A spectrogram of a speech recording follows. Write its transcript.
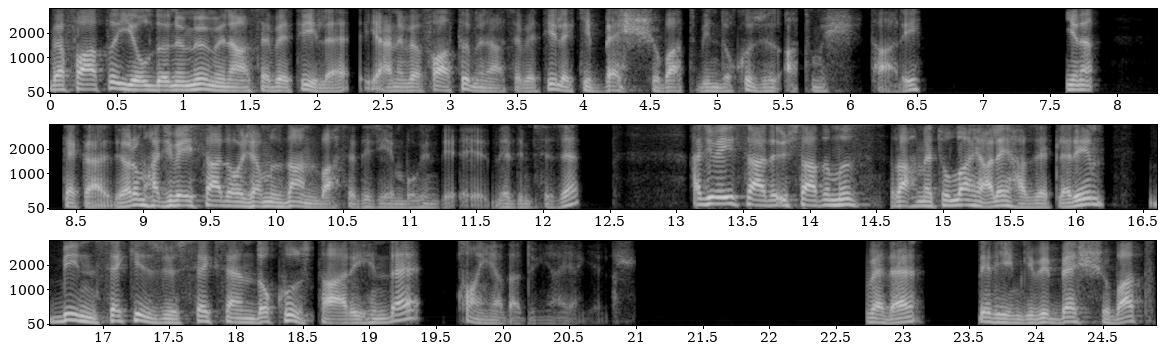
vefatı yıl dönümü münasebetiyle yani vefatı münasebetiyle ki 5 Şubat 1960 tarih yine tekrar ediyorum Hacı Veysade hocamızdan bahsedeceğim bugün dedim size. Hacı Veysade üstadımız rahmetullahi aleyh hazretleri 1889 tarihinde Konya'da dünyaya gelir. Ve de dediğim gibi 5 Şubat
